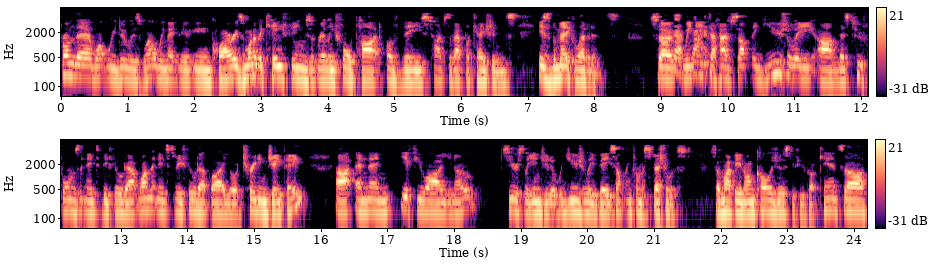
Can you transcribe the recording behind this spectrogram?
from there, what we do as well, we make the inquiries. And one of the key things that really fall part of these types of applications is the medical evidence. So That's we right. need to have something. Usually, um, there's two forms that need to be filled out. One that needs to be filled out by your treating GP, uh, and then if you are, you know, seriously injured, it would usually be something from a specialist. So it might be an oncologist if you've got cancer,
